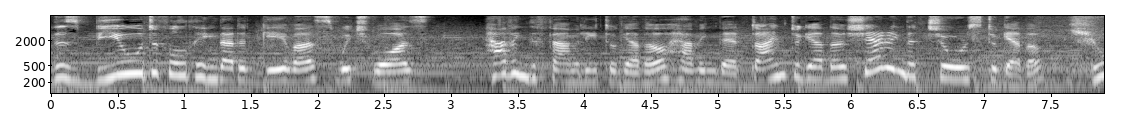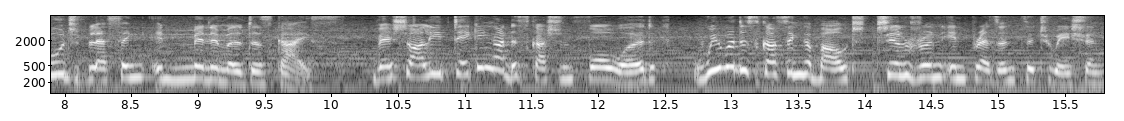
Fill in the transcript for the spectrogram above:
this beautiful thing that it gave us, which was having the family together, having their time together, sharing the chores together. Huge blessing in minimal disguise. Vaishali, taking our discussion forward, we were discussing about children in present situation.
